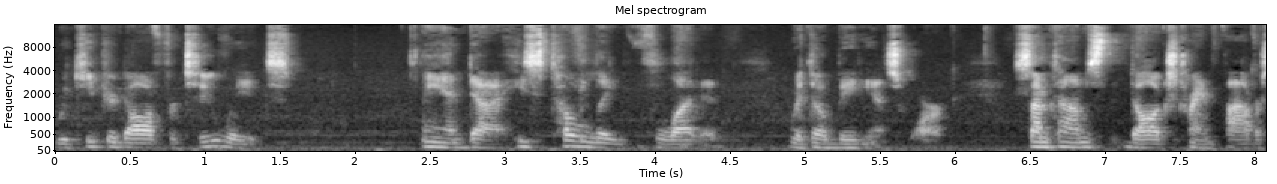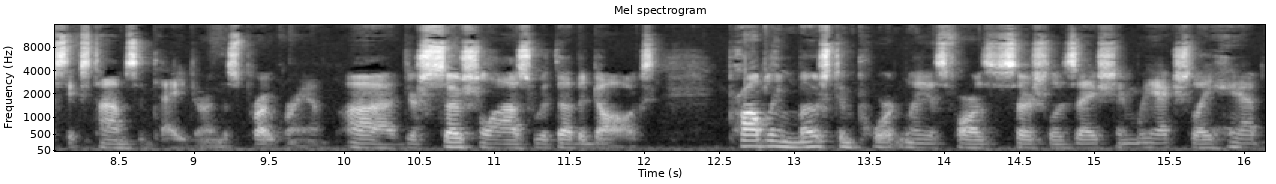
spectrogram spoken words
We keep your dog for two weeks, and uh, he's totally flooded with obedience work. Sometimes dogs train five or six times a day during this program. Uh, they're socialized with other dogs. Probably most importantly, as far as the socialization, we actually have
